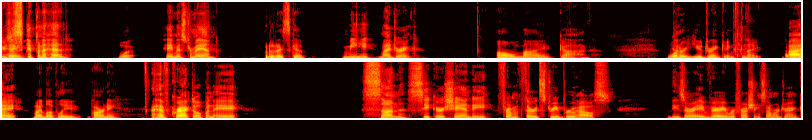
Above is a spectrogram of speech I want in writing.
you're just skipping ahead. what Hey, Mister Man, what did I skip? me, my drink. Oh my god. What are you drinking tonight? I my, my lovely Parney. have cracked open a Sun Seeker Shandy from Third Street Brewhouse. These are a very refreshing summer drink.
